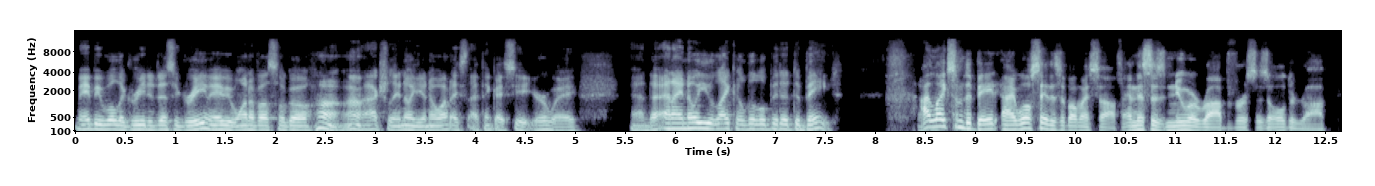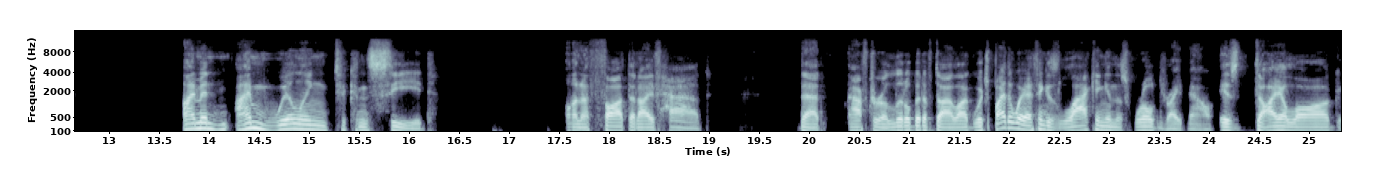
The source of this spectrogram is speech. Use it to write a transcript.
Maybe we'll agree to disagree. Maybe one of us will go, huh? Oh, actually, no. You know what? I, I think I see it your way. And uh, and I know you like a little bit of debate. I like some debate. I will say this about myself, and this is newer Rob versus older Rob. I'm in. I'm willing to concede on a thought that I've had that after a little bit of dialogue, which by the way, I think is lacking in this world right now, is dialogue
